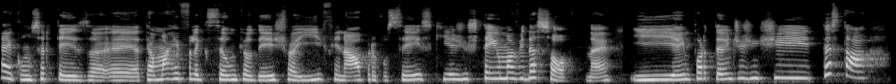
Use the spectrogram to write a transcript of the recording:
É, com certeza. É até uma reflexão que eu deixo aí, final para vocês, que a gente tem uma vida só, né? E é importante a gente testar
